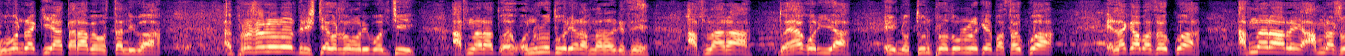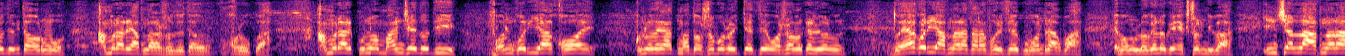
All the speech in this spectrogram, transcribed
গোপন রাখিয়া তারা ব্যবস্থা নিবা। আর প্রশাসনের দৃষ্টি আকর্ষণ করি বলছি, আপনারা অনুরোধ করি আর আপনার কাছে আপনারা দয়া করিয়া এই নতুন প্রজন্মকে বাঁচাও কুয়া, এলাকা বাঁচাও কুয়া, আপনারা আরে আমরা সহযোগিতা করব, আমরা রে আপনারা সহযোগিতা করু কুয়া। আমরা আর কোনো মানুষে যদি ফোন করিয়া কয় কোনো জায়গাত মাদক সেবন হইতেছে অসামরিক দয়া করি আপনারা তারা পরিচয় গোপন রাখবা এবং লগে লগে অ্যাকশন নিবা। ইনশাল্লাহ আপনারা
